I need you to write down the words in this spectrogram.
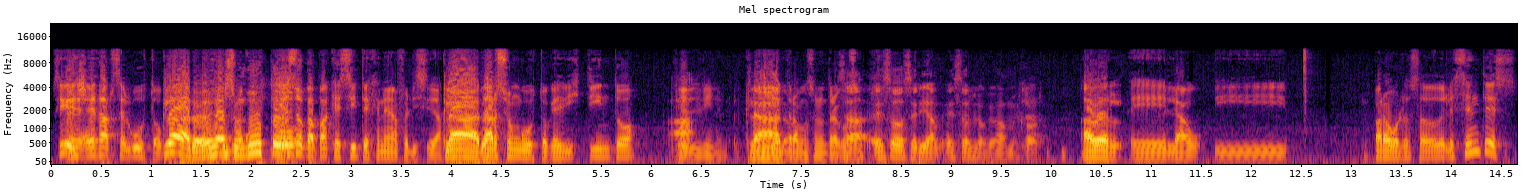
Sí, Es- darse el gusto. Claro, es darse un gusto. Y eso capaz que sí te genera felicidad. Claro. Darse un gusto, que es distinto Ah, que el dinero. Claro. Ahí entramos en otra O sea, cosa. eso sería, eso es lo que va mejor. A ver, eh, Lau, y para vos, ¿los adolescentes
